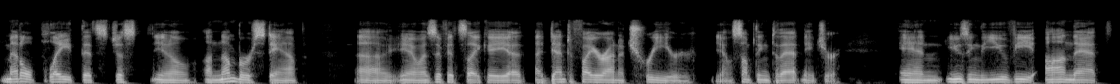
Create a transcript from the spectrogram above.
metal plate that's just you know a number stamp, uh, you know, as if it's like a, a identifier on a tree or you know something to that nature, and using the UV on that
